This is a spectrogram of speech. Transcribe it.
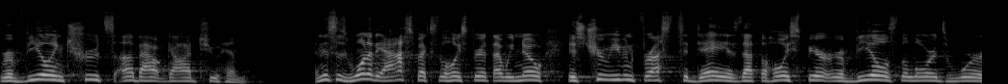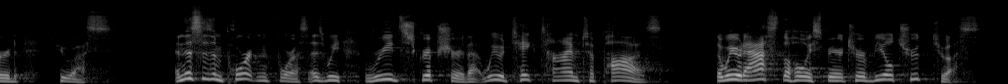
revealing truths about God to him. And this is one of the aspects of the Holy Spirit that we know is true even for us today is that the Holy Spirit reveals the Lord's word to us. And this is important for us as we read scripture that we would take time to pause, that we would ask the Holy Spirit to reveal truth to us,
